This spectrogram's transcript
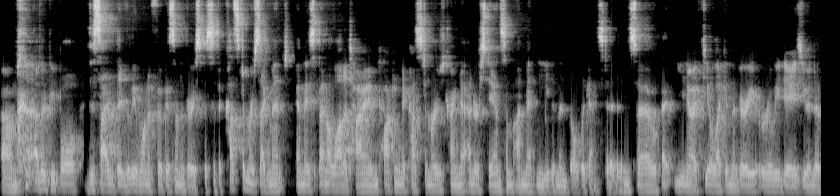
Um, other people decide that they really want to focus on a very specific customer segment, and they spend a lot of time talking to customers, trying to understand some unmet need, and then build against it. And so, uh, you know, I feel like in the very early days, you end up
